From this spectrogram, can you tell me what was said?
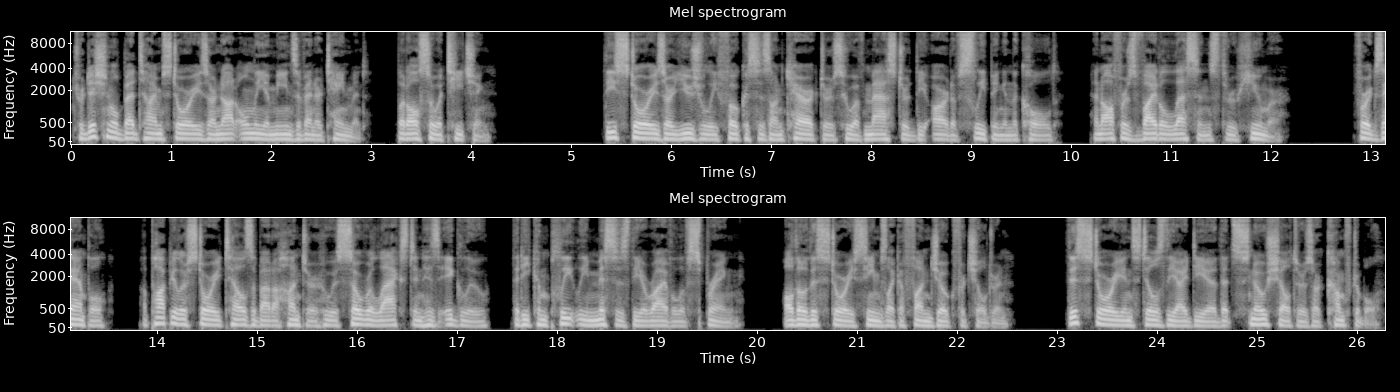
Traditional bedtime stories are not only a means of entertainment, but also a teaching. These stories are usually focuses on characters who have mastered the art of sleeping in the cold, and offers vital lessons through humor. For example, a popular story tells about a hunter who is so relaxed in his igloo that he completely misses the arrival of spring, although this story seems like a fun joke for children. This story instills the idea that snow shelters are comfortable,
